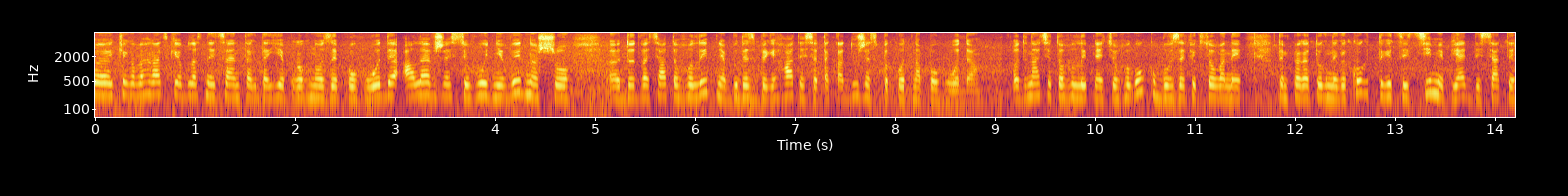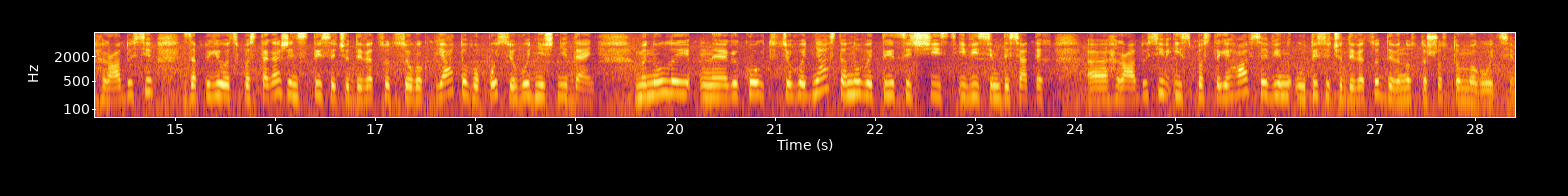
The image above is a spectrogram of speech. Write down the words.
е, Кіровоградський обласний центр дає прогнози погоди, але вже сьогодні видно, що е, до 20 липня буде зберігатися така дуже спекотна погода. 11 липня цього року був зафіксований температурний рекорд 37,5 градусів за період спостережень з 1945 по сьогоднішній день. Минулий рекорд цього дня становить 36,8 е, градусів і спостерігався він у 1996 році.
